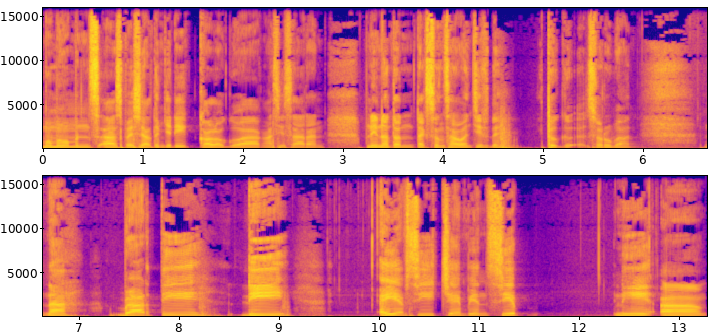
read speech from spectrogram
momen-momen uh, special team. Jadi kalau gua ngasih saran mending nonton Texans lawan Chiefs deh. Itu seru banget. Nah berarti di AFC Championship ini uh,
